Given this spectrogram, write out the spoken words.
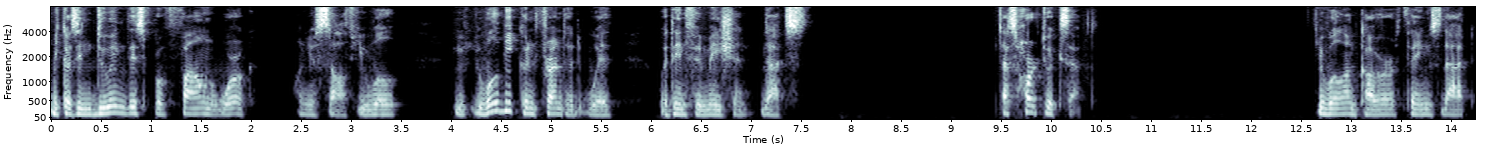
Because in doing this profound work on yourself, you will, you, you will be confronted with, with information that's, that's hard to accept. You will uncover things that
